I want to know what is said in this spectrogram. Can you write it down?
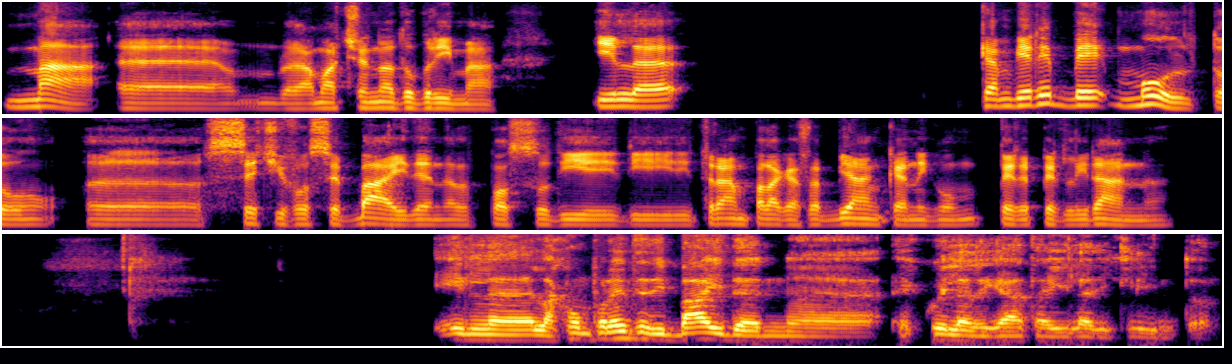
ma eh, l'avevamo accennato prima, il cambierebbe molto uh, se ci fosse Biden al posto di, di Trump alla Casa Bianca per, per l'Iran? Il, la componente di Biden uh, è quella legata a Hillary Clinton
